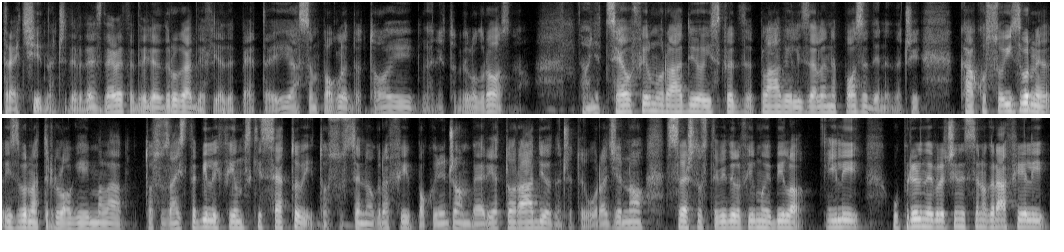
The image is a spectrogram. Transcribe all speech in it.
treći, znači 99. 2002. 2005. I ja sam pogledao to i meni je to bilo grozno. On je ceo film uradio ispred plave ili zelene pozadine. Znači, kako su izvorne, izvorna trilogija imala, to su zaista bili filmski setovi, to su scenografi, pokojni John Barry je to radio, znači to je urađeno, sve što ste videli u filmu je bilo ili u prirodnoj veličini scenografije ili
